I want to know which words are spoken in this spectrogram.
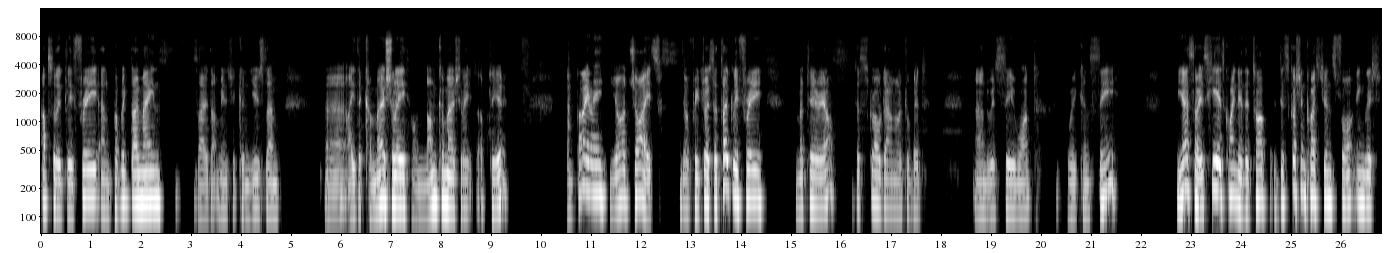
absolutely free and public domain. So that means you can use them uh, either commercially or non-commercially, it's up to you entirely your choice, your free choice. So totally free material. Just scroll down a little bit and we see what we can see. Yeah, so it's here, it's quite near the top. Discussion questions for English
